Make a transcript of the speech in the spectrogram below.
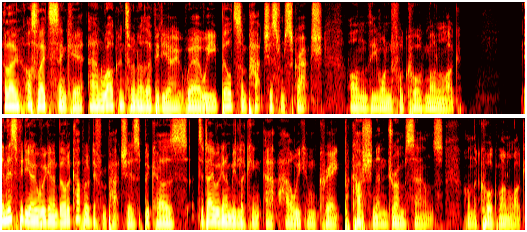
Hello, Oscillator Sink here, and welcome to another video where we build some patches from scratch on the wonderful Korg Monologue. In this video, we're going to build a couple of different patches because today we're going to be looking at how we can create percussion and drum sounds on the Korg Monologue,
